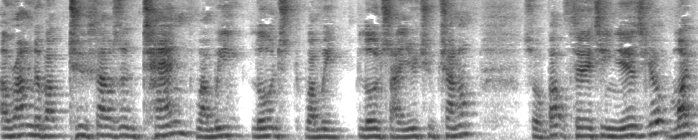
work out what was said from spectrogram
around about 2010 when we launched when we launched our YouTube channel. So about 13 years ago, might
